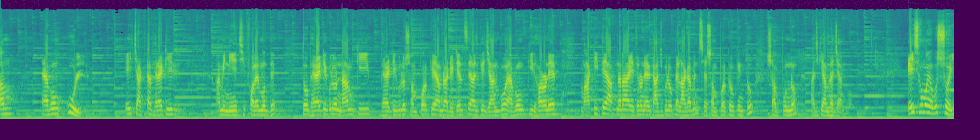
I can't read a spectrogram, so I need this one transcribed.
আম এবং কুল। এই চারটা ভ্যারাইটির আমি নিয়েছি ফলের মধ্যে। তো ভ্যারাইটিগুলোর নাম কি? ভ্যারাইটিগুলো সম্পর্কে আমরা ডিটেলসে আজকে জানব এবং কি ধরনের মাটিতে আপনারা এই ধরনের গাছগুলোকে লাগাবেন সে সম্পর্কেও কিন্তু সম্পূর্ণ আজকে আমরা জানব। এই সময় অবশ্যই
